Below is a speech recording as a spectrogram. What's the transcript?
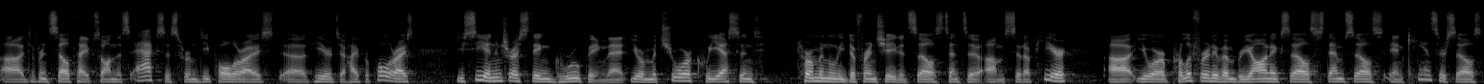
uh, different cell types on this axis from depolarized uh, here to hyperpolarized, you see an interesting grouping that your mature, quiescent, terminally differentiated cells tend to um, sit up here. Uh, your proliferative embryonic cells, stem cells, and cancer cells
